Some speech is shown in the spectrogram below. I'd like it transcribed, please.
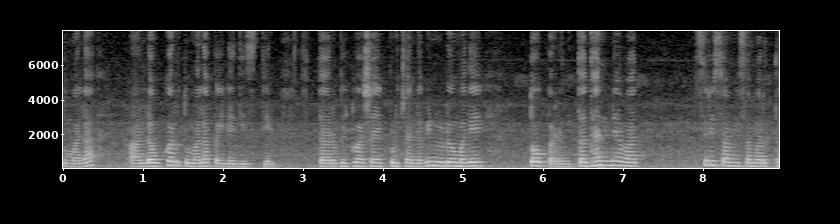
तुम्हाला लवकर तुम्हाला पहिले दिसतील. तर भेटू अशा एक पुढच्या नवीन व्हिडिओमध्ये. तोपर्यंत धन्यवाद. श्री स्वामी समर्थ.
